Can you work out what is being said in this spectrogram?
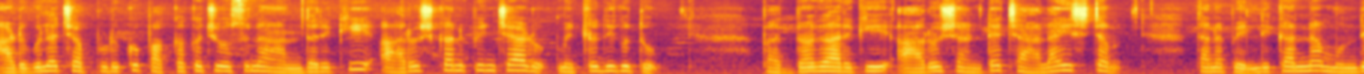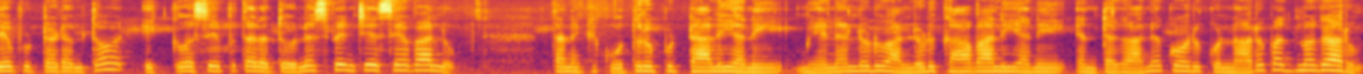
అడుగుల చప్పుడుకు పక్కకు చూసిన అందరికీ ఆరుష్ కనిపించాడు మెట్లు దిగుతూ. పద్మగారికి ఆరుష్ అంటే చాలా ఇష్టం. తన పెళ్ళి కన్నా ముందే పుట్టడంతో ఎక్కువసేపు తనతోనే స్పెండ్ చేసేవాళ్ళు. తనకి కూతురు పుట్టాలి అని మేనల్లుడు అల్లుడు కావాలి అని ఎంతగానో కోరుకున్నారు పద్మగారు.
